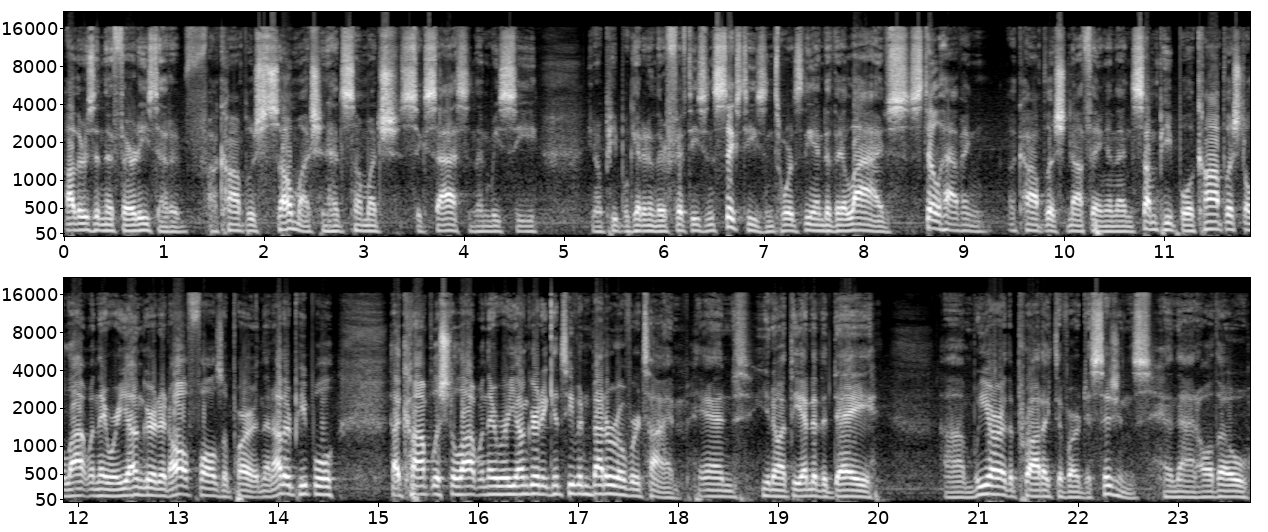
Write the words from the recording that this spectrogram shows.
others in their 30s that have accomplished so much and had so much success. And then we see, you know, people get into their 50s and 60s and towards the end of their lives still having accomplished nothing. And then some people accomplished a lot when they were younger and it all falls apart. And then other people accomplished a lot when they were younger and it gets even better over time. And, you know, at the end of the day, um, we are the product of our decisions, and that although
